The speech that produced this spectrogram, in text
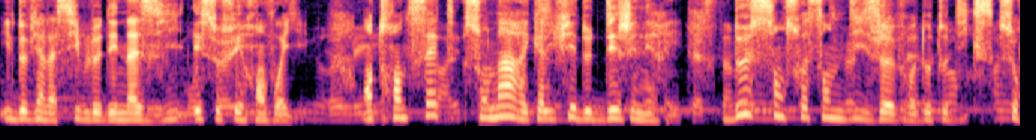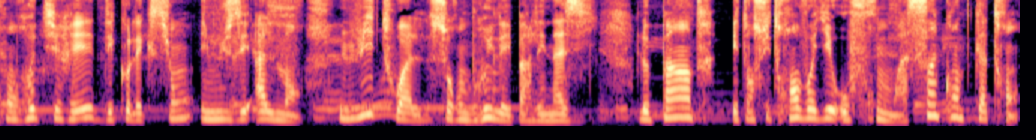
il devient la cible des nazis et se fait renvoyer. En 1937, son art est qualifié de dégénéré. 270 œuvres d'Otodix seront retirées des collections et musées allemands. Huit toiles seront brûlées par les nazis. Le peintre est ensuite renvoyé au front à 54 ans.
